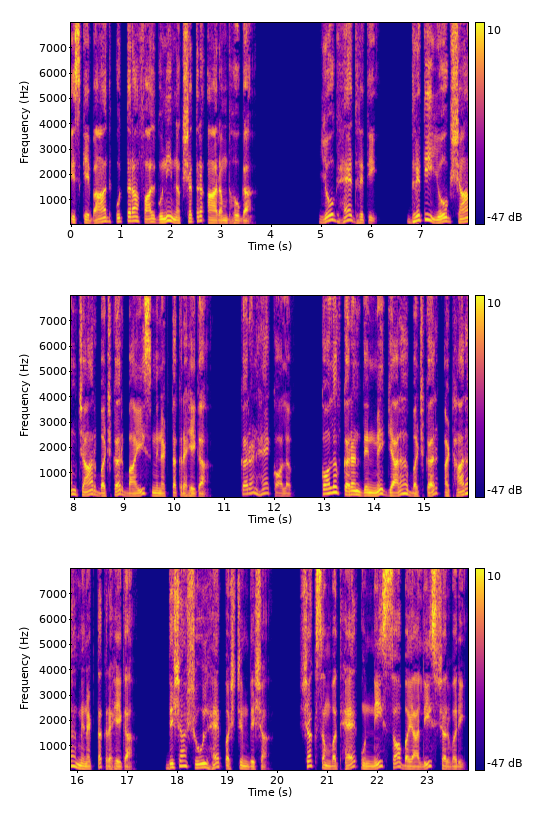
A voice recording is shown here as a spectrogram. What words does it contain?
इसके बाद उत्तरा फाल्गुनी नक्षत्र आरंभ होगा। योग है धृति। धृति योग शाम चार बजकर बाईस मिनट तक रहेगा। करण है कौलव। कौलव करण दिन में ग्यारह बजकर अठारह मिनट तक रहेगा। दिशा शूल है पश्चिम दिशा। शक संवत है 1942 शर्वरी।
